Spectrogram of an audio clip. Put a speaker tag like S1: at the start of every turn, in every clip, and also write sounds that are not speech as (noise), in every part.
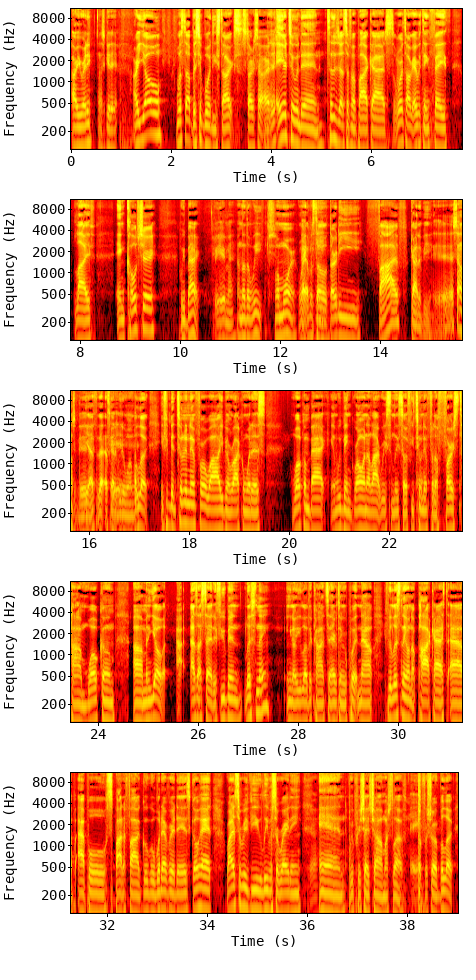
S1: Are you ready?
S2: Let's get it.
S1: Are yo, what's up? It's your boy D Starks.
S2: Starks our artist.
S1: And you're tuned in to the Justify Podcast. We're talking everything faith, life, and culture. We back.
S2: We're here, man.
S1: Another week. One more. What, episode 35? Gotta be.
S2: Yeah, that sounds good.
S1: Yeah, that- that's got to be the one. But look, if you've been tuning in for a while, you've been rocking with us. Welcome back, and we've been growing a lot recently. So if you tuned in for the first time, welcome. Um, and yo, I, as I said, if you've been listening, you know you love the content, everything we're putting out. If you're listening on a podcast app, Apple, Spotify, Google, whatever it is, go ahead, write us a review, leave us a rating,
S2: Yeah.
S1: and we appreciate y'all. Much love
S2: Hey.
S1: for sure. But look,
